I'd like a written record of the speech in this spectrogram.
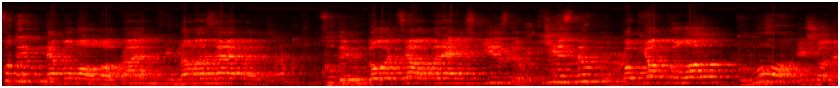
Ходив. Не помогло, правильно? На Мазепи. Ходив. До отця у Перегінськ їздив. Їздив. Коп'єм колов. Коло. І що, не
